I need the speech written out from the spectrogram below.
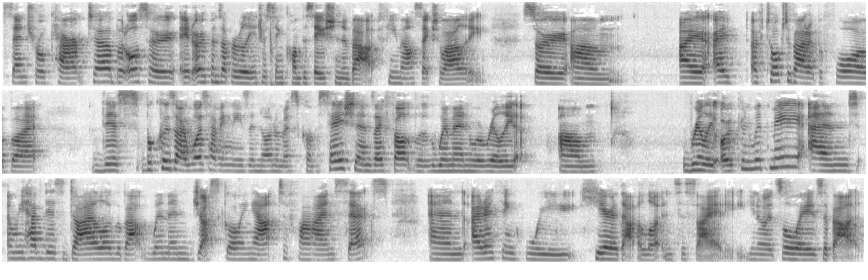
central character, but also it opens up a really interesting conversation about female sexuality. So um, I, I I've talked about it before, but this because I was having these anonymous conversations, I felt that the women were really um, really open with me, and and we have this dialogue about women just going out to find sex, and I don't think we hear that a lot in society. You know, it's always about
